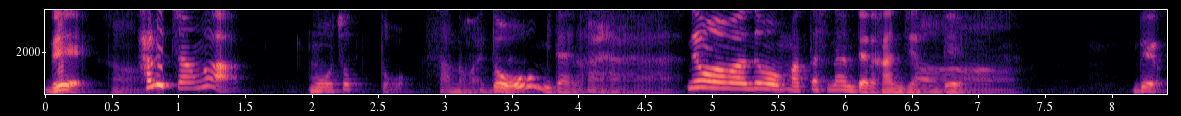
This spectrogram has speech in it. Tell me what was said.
でははるちゃんはもうちょっと3の方どう？みたいな、はいはいはいはい。でもまあでも待ったしなみたいな感じやって。あで、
